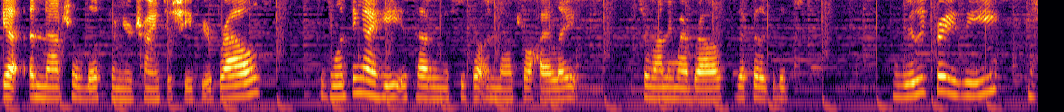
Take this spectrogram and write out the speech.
get a natural look when you're trying to shape your brows. Because one thing I hate is having a super unnatural highlight surrounding my brows because I feel like it looks really crazy.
